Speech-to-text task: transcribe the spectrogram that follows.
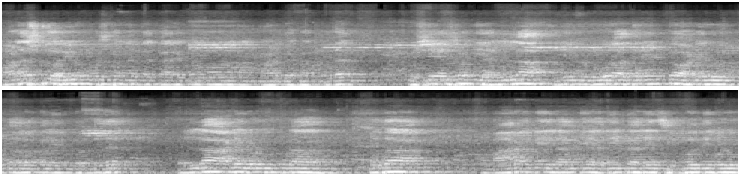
ಬಹಳಷ್ಟು ಅರಿವು ಮೂಡಿಸ್ತಕ್ಕಂಥ ಕಾರ್ಯಕ್ರಮವನ್ನು ನಾವು ಮಾಡಬೇಕಾಗ್ತದೆ. ವಿಶೇಷವಾಗಿ ಎಲ್ಲ ಏನು ನೂರ ಹದಿನೆಂಟು ಆಡಿಗಳು ತಾಲೂಕಲ್ಲಿ ಬರ್ತದೆ, ಎಲ್ಲ ಆಡಿಗಳಿಗೂ ಕೂಡ ಸದಾ ಆರೋಗ್ಯ ಇಲಾಖೆ ಅಧಿಕಾರಿ ಸಿಬ್ಬಂದಿಗಳು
